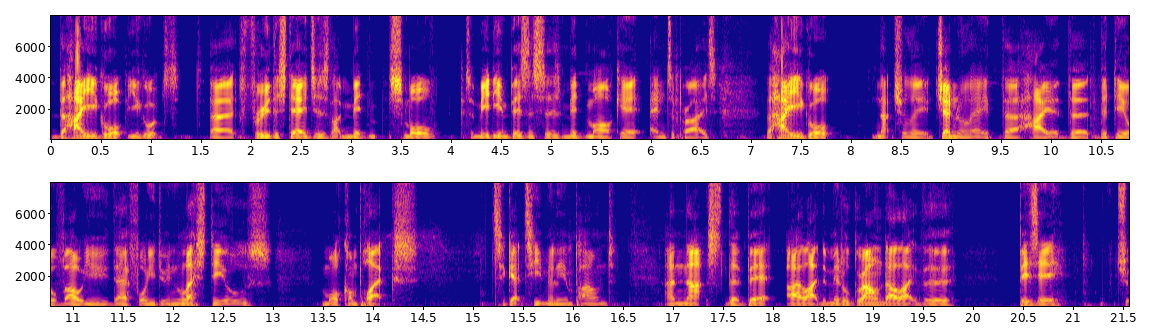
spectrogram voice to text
the higher you go up, you go up uh, through the stages like mid, small to medium businesses, mid market, enterprise. The higher you go up, naturally, generally, the higher the, the deal value. Therefore, you're doing less deals, more complex to get to your million pound. And that's the bit I like the middle ground. I like the busy, tr-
